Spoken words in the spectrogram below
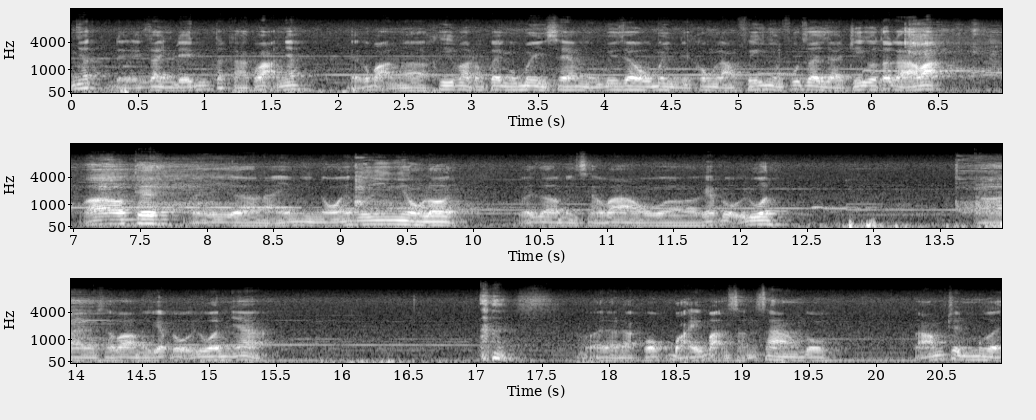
nhất để dành đến tất cả các bạn nhé. Để các bạn ờ, khi vào trong kênh của mình xem những video của mình thì không lãng phí những phút giây giải trí của tất cả các bạn. Và ok vậy thì ờ, nãy mình nói hơi nhiều lời. Bây giờ mình sẽ vào ghép đội luôn. Đây, mình sẽ vào mình ghép đội luôn nhá. Vậy là đã có 7 bạn sẵn sàng rồi. 8 trên 10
